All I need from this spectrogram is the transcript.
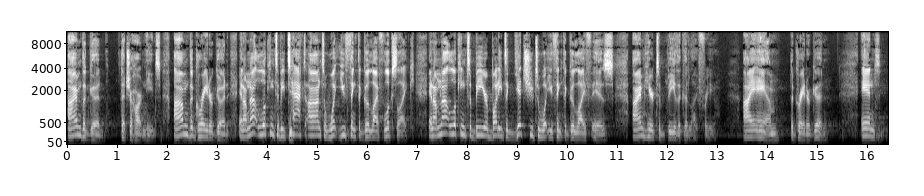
I'm the good that your heart needs. I'm the greater good. And I'm not looking to be tacked on to what you think the good life looks like. And I'm not looking to be your buddy to get you to what you think the good life is. I'm here to be the good life for you. I am the greater good. And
